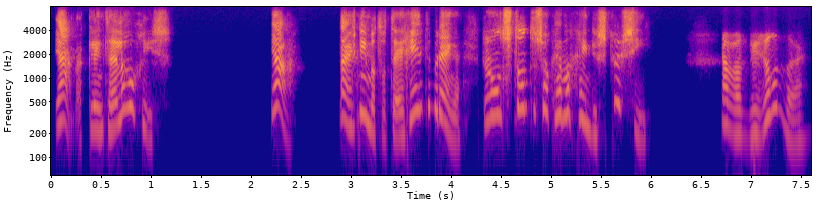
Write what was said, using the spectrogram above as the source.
ja, dat klinkt heel logisch. Ja, daar heeft niemand wat tegen in te brengen. Er ontstond dus ook helemaal geen discussie. Nou, wat bijzonder.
